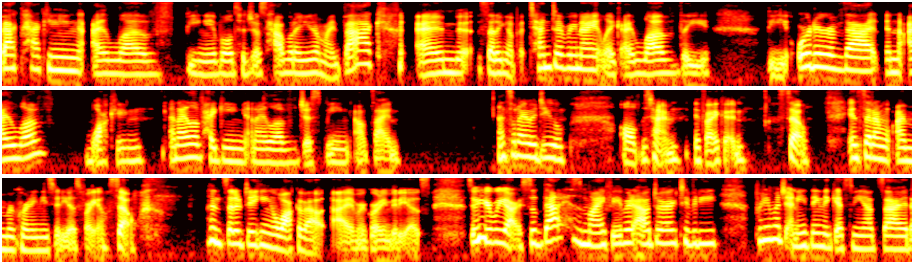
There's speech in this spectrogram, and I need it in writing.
backpacking. I love being able to just have what I need on my back and setting up a tent every night. Like I love the the order of that and I love walking and I love hiking and I love just being outside. That's what I would do all the time if I could. So, instead I'm I'm recording these videos for you. So, instead of taking a walkabout, I am recording videos. So here we are. So that is my favorite outdoor activity. Pretty much anything that gets me outside.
